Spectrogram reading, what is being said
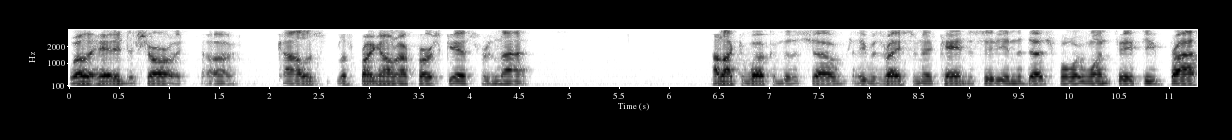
Well, they're headed to Charlotte. Uh, Kyle, let's, let's bring on our first guest for tonight. I'd like to welcome to the show. He was racing at Kansas City in the Dutch Boy 150, Bryce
